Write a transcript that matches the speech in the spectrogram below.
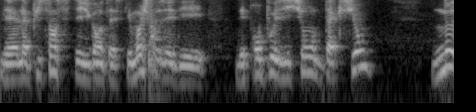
la, puissance était gigantesque. Et moi, je faisais des, propositions d'action, no-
